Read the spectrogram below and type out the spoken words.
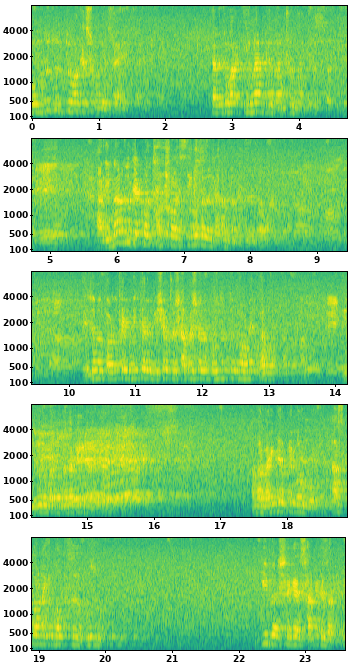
বন্ধু যদি তোমাকে শুনে যায় তাহলে তোমার ইমানকে ধ্বংস করবে আর ইমান যদি একবার ধ্বংস হয় তাহলে জাহান নামে করে এই জন্য গর্তের ভিতরে বিষাক্ত সাপের সঙ্গে বন্ধুত্ব অনেক ভালো? আমার ভাইদেরকে বলব, আজকে অনেকে বলতেছে হুজুর, কি ব্যবসাকে ছাড়তে পারবে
